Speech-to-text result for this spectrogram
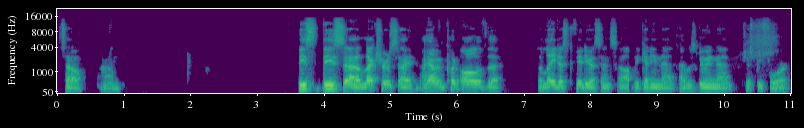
So um, these these uh, lectures, I, I haven't put all of the, the latest videos in, so I'll be getting that. I was doing that just before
